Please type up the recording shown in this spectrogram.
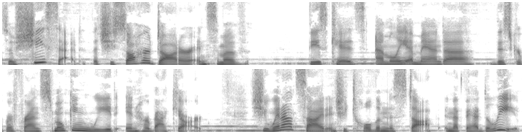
So she said that she saw her daughter and some of these kids, Emily, Amanda, this group of friends, smoking weed in her backyard. She went outside and she told them to stop and that they had to leave.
